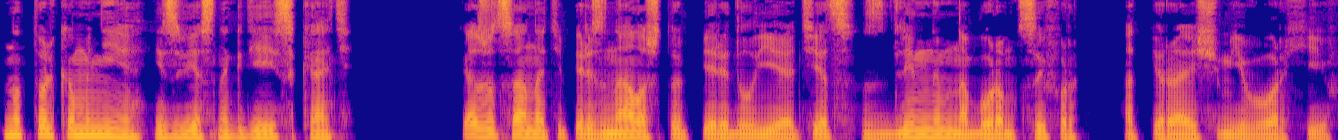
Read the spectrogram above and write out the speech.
Но только мне известно, где искать. Кажется, она теперь знала, что передал ей отец с длинным набором цифр, отпирающим его архив.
